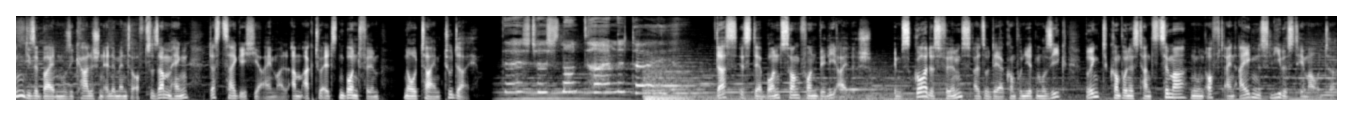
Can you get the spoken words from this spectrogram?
eng diese beiden musikalischen Elemente oft zusammenhängen, das zeige ich hier einmal am aktuellsten Bond-Film No Time to Die. Das ist der Bond-Song von Billie Eilish. Im Score des Films, also der komponierten Musik, bringt Komponist Hans Zimmer nun oft ein eigenes Liebesthema unter.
